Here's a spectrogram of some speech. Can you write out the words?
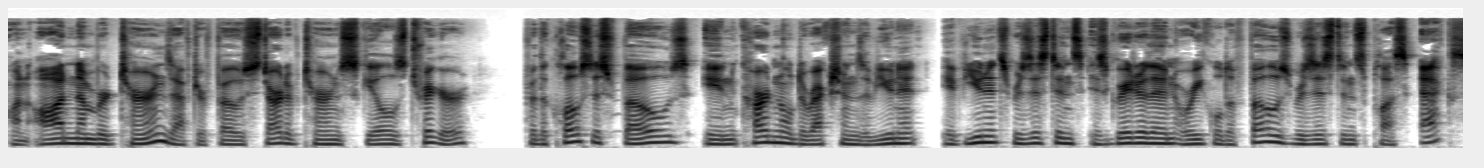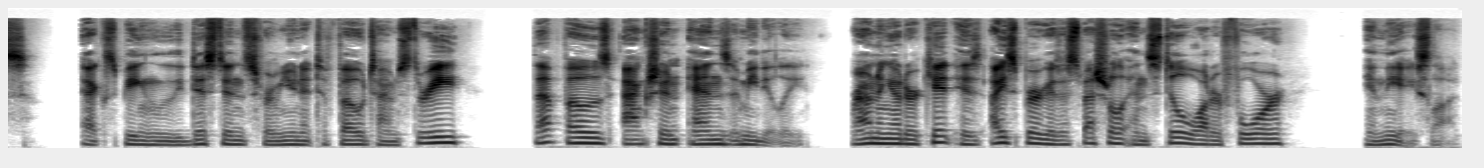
on odd numbered turns after foes' start of turn skills trigger for the closest foes in cardinal directions of unit if unit's resistance is greater than or equal to foe's resistance plus X, X being the distance from unit to foe times 3, that foe's action ends immediately. Rounding out her kit is Iceberg as a special and Stillwater 4 in the A slot.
